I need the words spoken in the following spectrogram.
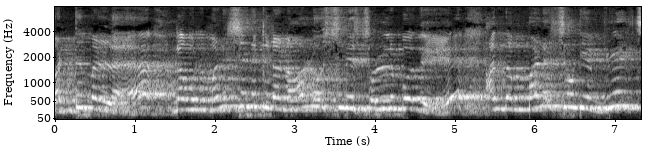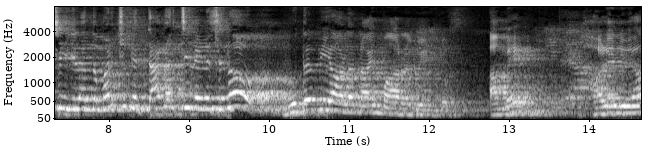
மட்டுமல்ல நான் ஒரு மனுஷனுக்கு நான் ஆலோசனை சொல்லும்போது அந்த மனுஷனுடைய வீழ்ச்சியில் அந்த மனுஷனுடைய தகர்ச்சியில் என்ன செய்யணும்? உதவியாளனாய் மாற வேண்டும். ஆமே அழலுயா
